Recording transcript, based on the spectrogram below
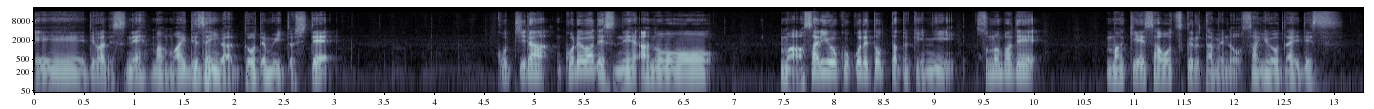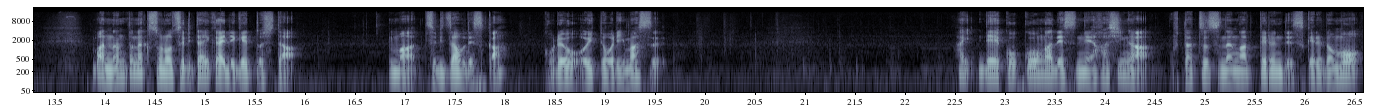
えー、ではですね、まあマイデザインはどうでもいいとして、こちら、これはですね、あのーまあアサリをここで取った時に、その場で巻き餌を作るための作業台です。まあなんとなくその釣り大会でゲットしたまあ、釣り竿ですか？これを置いております。はい。で、ここがですね、橋が2つつながってるんですけれども、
